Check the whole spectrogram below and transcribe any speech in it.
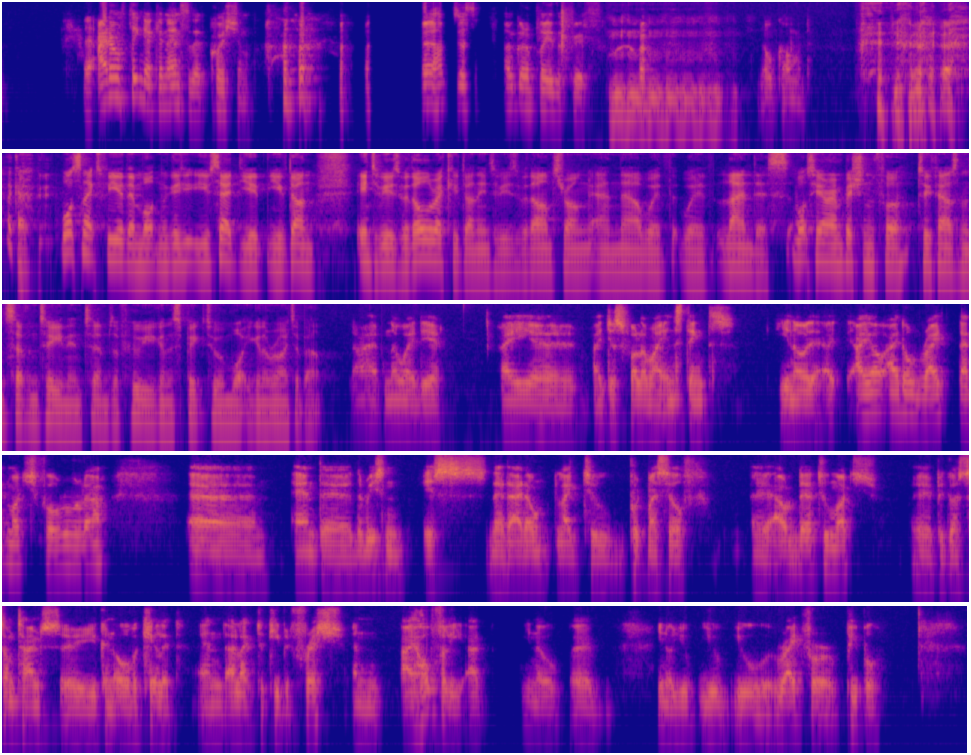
I don't think I can answer that question. I'm just I'm going to play the fifth. no comment. okay. What's next for you then, Morten? Because you said you, you've done interviews with Ullrich, you've done interviews with Armstrong, and now with, with Landis. What's your ambition for 2017 in terms of who you're going to speak to and what you're going to write about? I have no idea. I uh, I just follow my instincts. You know, I I, I don't write that much for Rouleur. Uh, and uh, the reason is that I don't like to put myself uh, out there too much uh, because sometimes uh, you can overkill it, and I like to keep it fresh. And I hopefully, I, you know, uh, you know, you you you write for people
